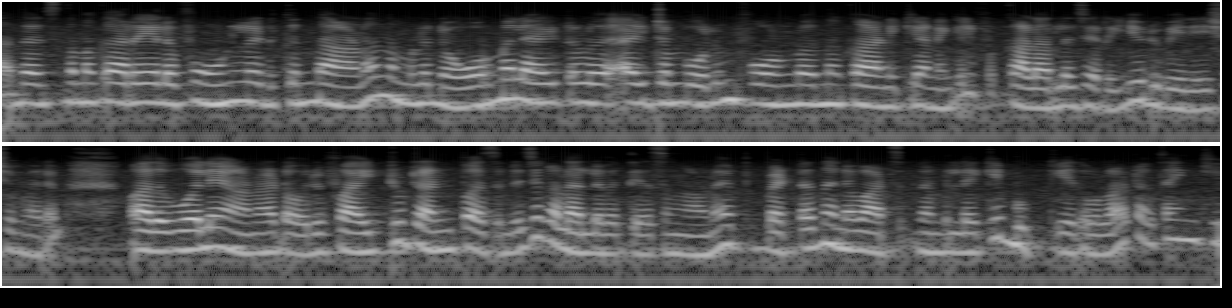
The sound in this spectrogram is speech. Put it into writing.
അതെന്ന് വെച്ചാൽ നമുക്കറിയാലോ ഫോണിൽ എടുക്കുന്നതാണ് നമ്മൾ നോർമൽ ആയിട്ടുള്ള ഐറ്റം പോലും ഫോണിലൊന്ന് കാണിക്കുകയാണെങ്കിൽ കളറിൽ ചെറിയൊരു വേരിയേഷൻ വരും. അപ്പോൾ അതുപോലെയാണ് കേട്ടോ ഒരു ഫൈവ് ടു ടെൻ പെർസെന്റേജ് കളറിൽ വ്യത്യാസം കാണും ഇപ്പോൾ പെട്ടെന്ന് തന്നെ വാട്സപ്പ് നമ്പറിലേക്ക് ബുക്ക് ചെയ്തോളാം കേട്ടോ. താങ്ക്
